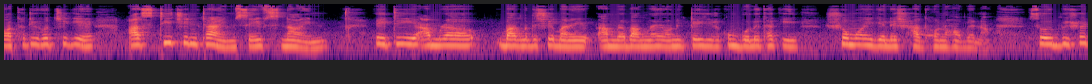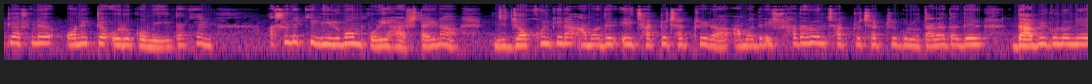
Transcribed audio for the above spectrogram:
কথাটি হচ্ছে গিয়ে a stitch in time saves nine এটি আমরা বাংলাদেশে মানে আমরা বাংলায় অনেকটাই যেরকম বলে থাকি, সময় গেলে সাধন হবে না। সো বিষয়টি আসলে অনেকটা ওরকমই। দেখেন আসলে কি নির্মম পরিহাস, তাই না? যে যখন কিনা আমাদের এই ছাত্রছাত্রীরা, আমাদের এই সাধারণ ছাত্রছাত্রীগুলো, তারা তাদের দাবিগুলো নিয়ে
